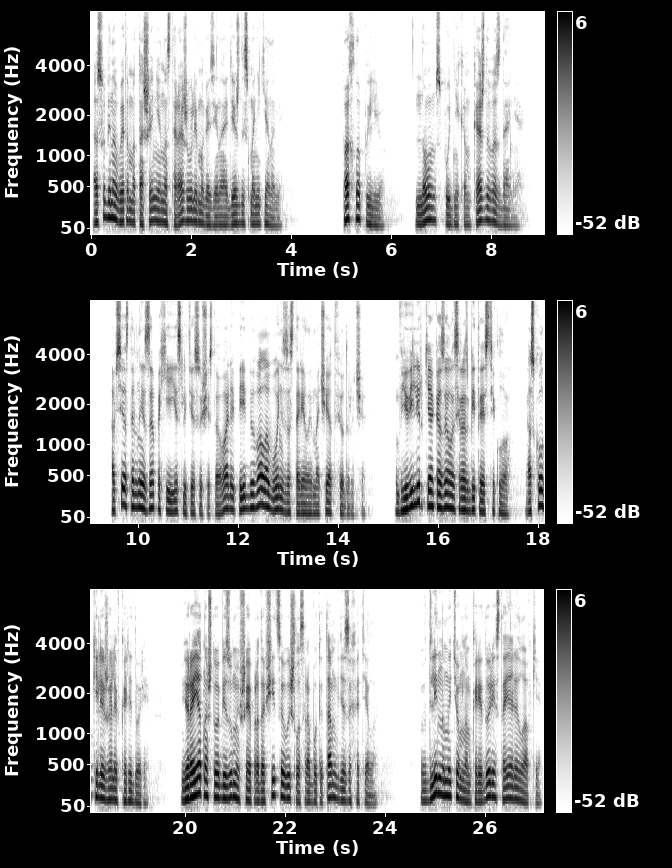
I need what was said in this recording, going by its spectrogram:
Особенно в этом отношении настораживали магазины одежды с манекенами. Пахло пылью, новым спутником каждого здания. А все остальные запахи, если те существовали, перебивала вонь застарелой мочи от Федоровича. В ювелирке оказалось разбитое стекло. Осколки лежали в коридоре. Вероятно, что обезумевшая продавщица вышла с работы там, где захотела. В длинном и темном коридоре стояли лавки,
